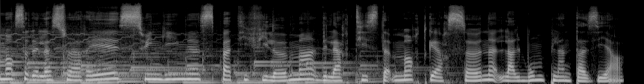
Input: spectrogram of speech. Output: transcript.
Deuxième morceau de la soirée, Swinging Spatifilum de l'artiste Mort Garson, l'album Plantasia.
